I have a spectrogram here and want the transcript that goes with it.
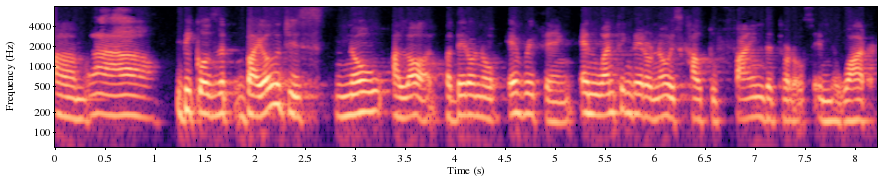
Um, wow. Because the biologists know a lot, but they don't know everything. And one thing they don't know is how to find the turtles in the water.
